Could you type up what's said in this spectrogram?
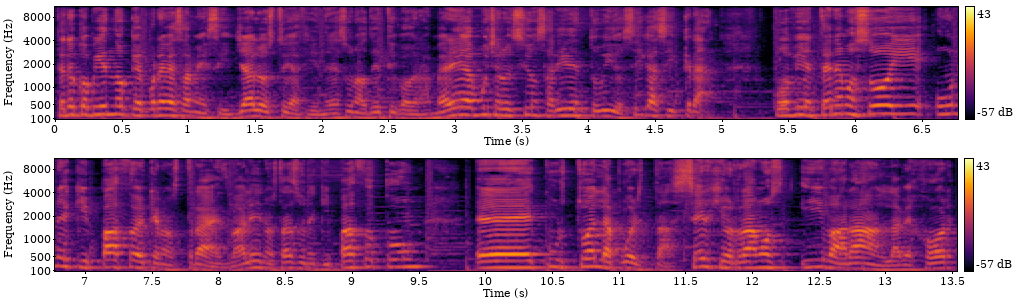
Te recomiendo que pruebes a Messi. Ya lo estoy haciendo. Es un auténtico gran. Me haría mucha ilusión salir en tu vídeo. Siga así, crack. Pues bien, tenemos hoy un equipazo el que nos traes, ¿vale? Nos traes un equipazo con eh, Courtois en la puerta, Sergio Ramos y Barán, la mejor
